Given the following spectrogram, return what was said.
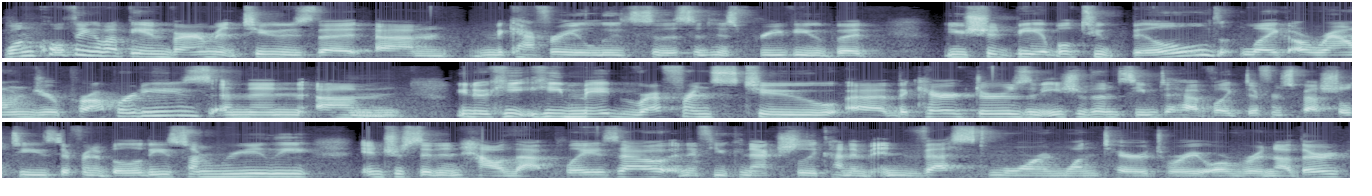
One cool thing about the environment too is that um, McCaffrey alludes to this in his preview, but you should be able to build like around your properties, and then um, you know he he made reference to uh, the characters, and each of them seem to have like different specialties, different abilities. So I'm really interested in how that plays out, and if you can actually kind of invest more in one territory over another.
